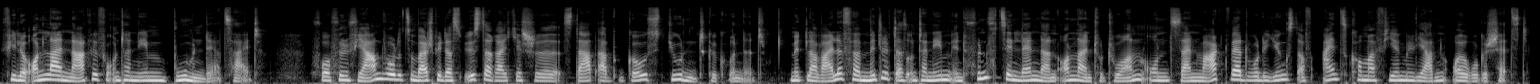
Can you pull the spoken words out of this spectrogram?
Viele Online-Nachhilfeunternehmen boomen derzeit. Vor fünf Jahren wurde zum Beispiel das österreichische Startup Go Student gegründet. Mittlerweile vermittelt das Unternehmen in 15 Ländern Online-Tutoren und sein Marktwert wurde jüngst auf 1,4 Milliarden Euro geschätzt.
